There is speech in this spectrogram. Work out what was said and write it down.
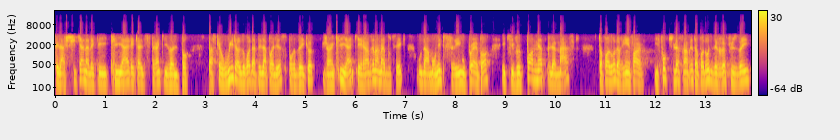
c'est la chicane avec les clients récalcitrants qui veulent pas. Parce que oui, tu as le droit d'appeler la police pour dire, écoute, j'ai un client qui est rentré dans ma boutique ou dans mon épicerie ou peu importe et qui veut pas mettre le masque. Tu n'as pas le droit de rien faire. Il faut que tu laisses rentrer. Tu n'as pas le droit de refuser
